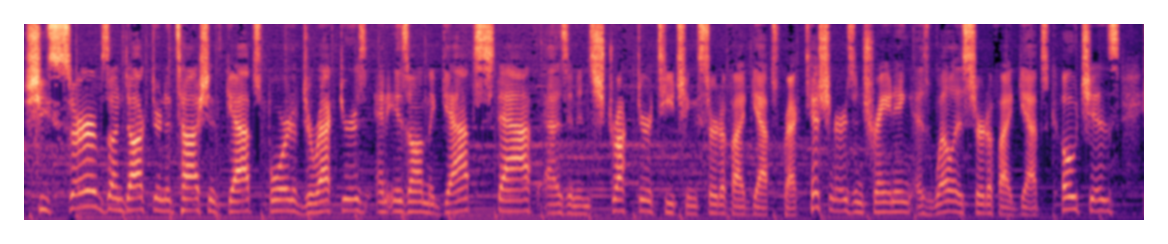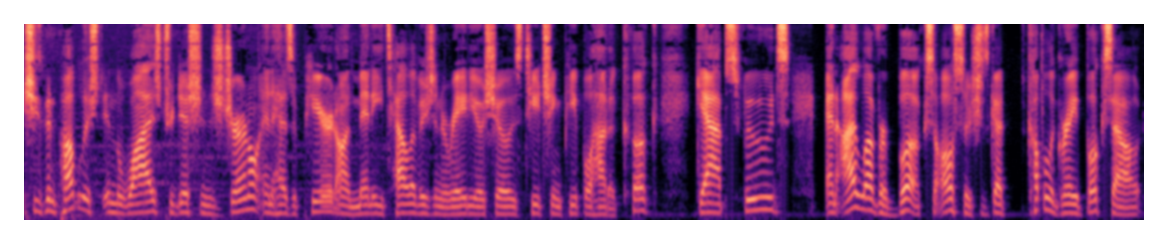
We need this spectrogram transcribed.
She serves on Dr. Natasha's GAPS board of directors and is on the GAPS staff as an instructor teaching certified GAPS practitioners in training as well as certified GAPS coaches. She's been published in the Wise Traditions Journal and has appeared on many television and radio shows teaching people how to cook GAPS foods. And I love her books. Also, she's got a couple of great books out.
